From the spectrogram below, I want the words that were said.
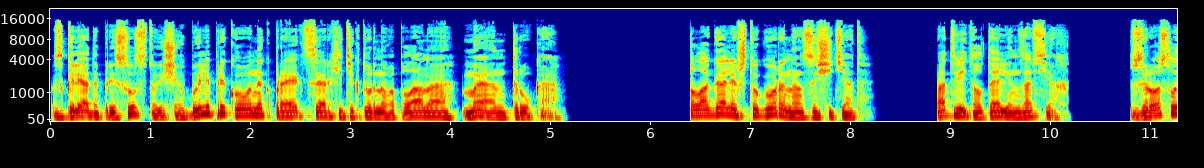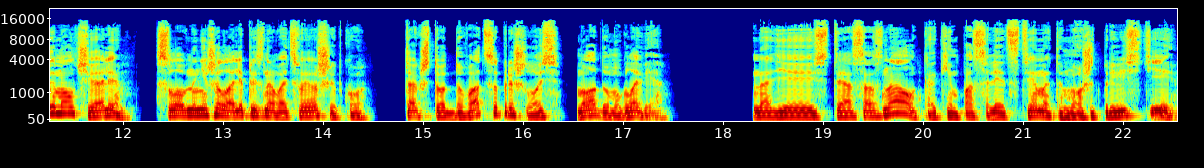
Взгляды присутствующих были прикованы к проекции архитектурного плана Мэан Трука. «Полагали, что горы нас защитят», — ответил Тайлин за всех. Взрослые молчали, словно не желали признавать свою ошибку, так что отдуваться пришлось молодому главе. «Надеюсь, ты осознал, каким последствиям это может привести»,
